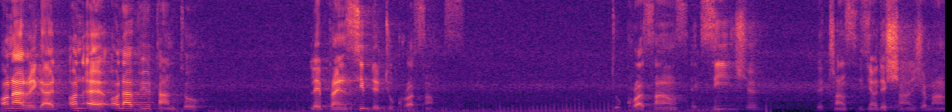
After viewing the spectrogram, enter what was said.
On a, euh, on, a vu tantôt les principes de toute croissance. Toute croissance exige des transitions, des changements.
